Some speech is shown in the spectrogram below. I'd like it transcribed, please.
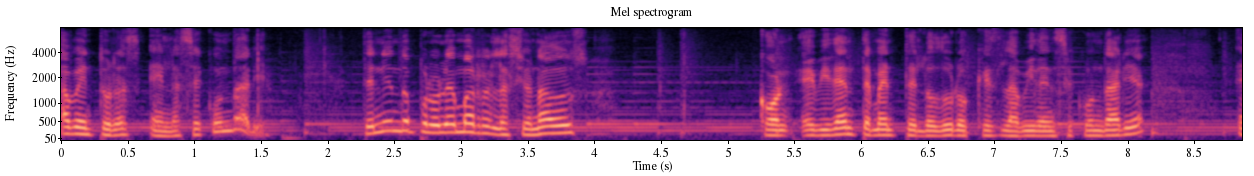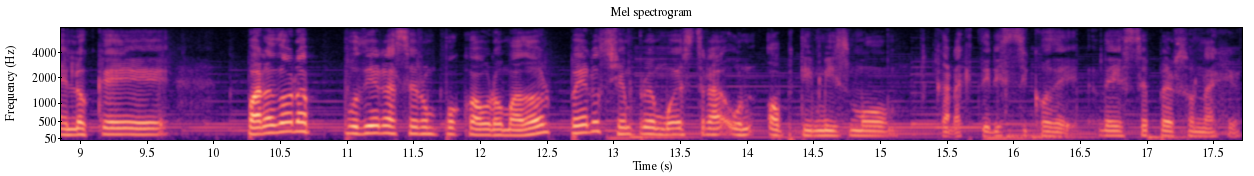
aventuras en la secundaria, teniendo problemas relacionados con evidentemente lo duro que es la vida en secundaria, en lo que para Dora pudiera ser un poco abrumador, pero siempre muestra un optimismo característico de, este personaje.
